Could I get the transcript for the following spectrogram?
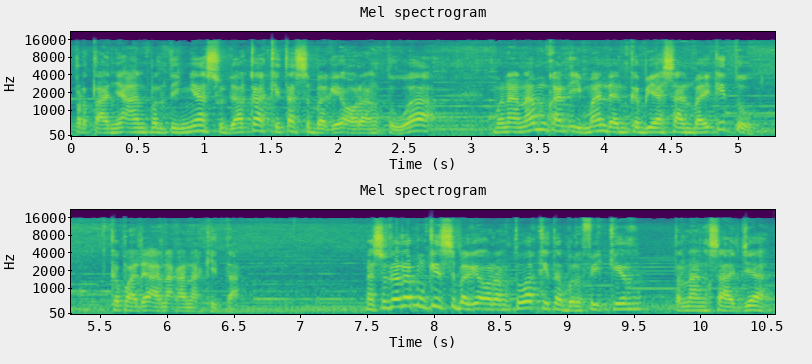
pertanyaan pentingnya sudahkah kita sebagai orang tua menanamkan iman dan kebiasaan baik itu kepada anak-anak kita? Nah, saudara mungkin sebagai orang tua kita berpikir tenang saja,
